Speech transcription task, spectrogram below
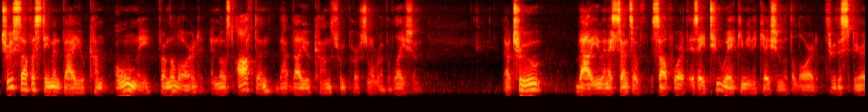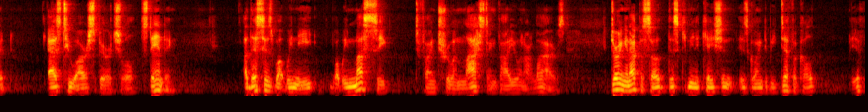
true self esteem and value come only from the Lord, and most often that value comes from personal revelation. Now, true value and a sense of self worth is a two way communication with the Lord through the Spirit as to our spiritual standing. Uh, this is what we need, what we must seek to find true and lasting value in our lives. During an episode, this communication is going to be difficult, if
